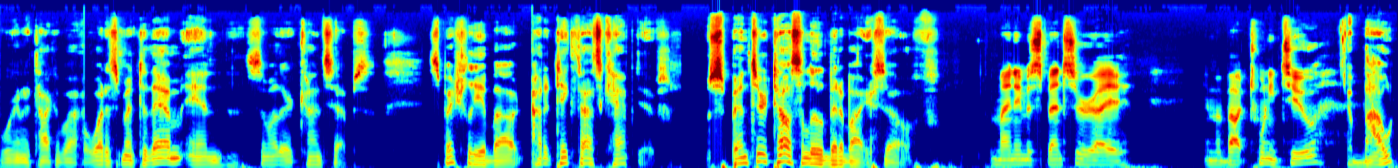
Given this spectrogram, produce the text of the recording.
We're going to talk about what it's meant to them and some other concepts, especially about how to take thoughts captive. Spencer, tell us a little bit about yourself. My name is Spencer. I am about 22. About?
